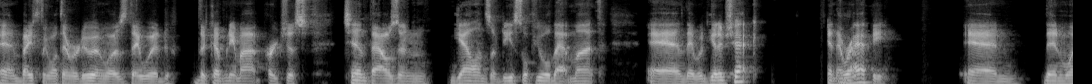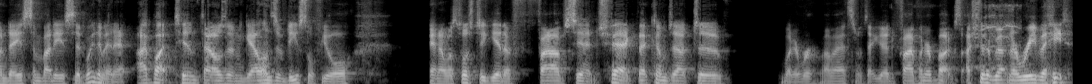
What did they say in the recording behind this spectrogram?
and basically, what they were doing was they would the company might purchase ten thousand gallons of diesel fuel that month, and they would get a check and they were mm-hmm. happy. And then one day somebody said, wait a minute, I bought 10,000 gallons of diesel fuel and I was supposed to get a five cent check. That comes out to whatever, my math's not that good, 500 bucks. I should have gotten a rebate.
